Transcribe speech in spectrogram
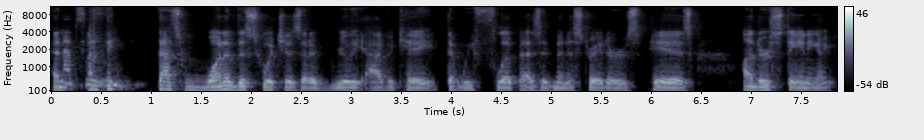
and Absolutely. i think that's one of the switches that i really advocate that we flip as administrators is understanding like,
